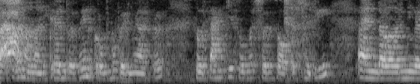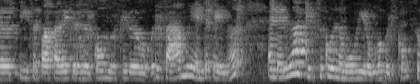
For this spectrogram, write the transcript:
பாட்டில் நான் நடிக்கிறேன்றது எனக்கு ரொம்ப பெருமையாக இருக்குது so thank you so much for this opportunity and நீங்கள் டீசர் பார்த்தாலே தெரிஞ்சிருக்கும். உங்களுக்கு இது ஒரு ஃபேமிலி என்டர்டெய்னர் அண்ட் எல்லா கிட்ஸுக்கும் இந்த மூவி ரொம்ப பிடிக்கும். ஸோ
